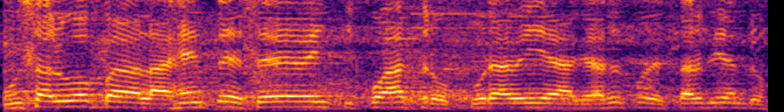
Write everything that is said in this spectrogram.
Un saludo para la gente de CB24, pura vida, gracias por estar viendo.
